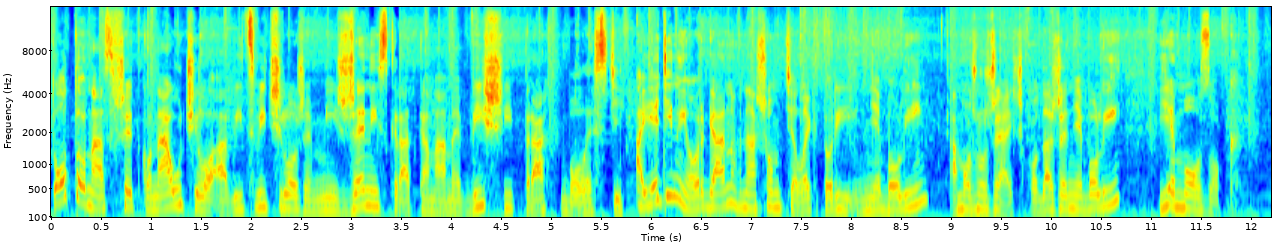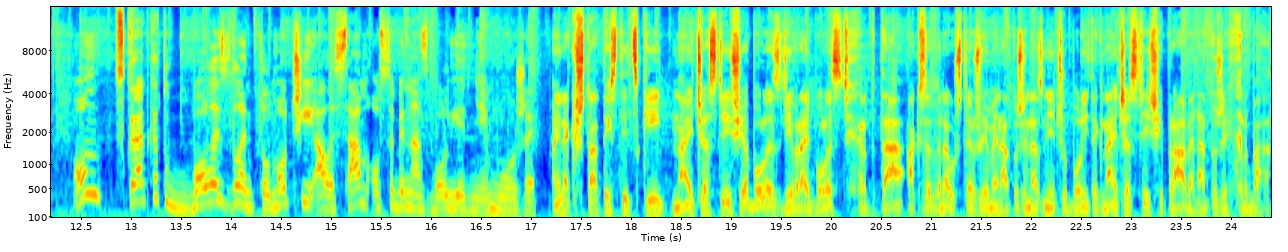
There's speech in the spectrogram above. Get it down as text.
toto nás všetko naučilo a vycvičilo, že my ženy skrátka máme vyšší prach bolesti. A jediný orgán v našom tele, ktorý nebolí, a možno, že aj škoda, že nebolí, je mozog. On skrátka tú bolesť len tlmočí, ale sám o sebe nás bolieť nemôže. A inak štatisticky najčastejšia bolesť je vraj bolesť chrbta. Ak sa teda už stiažujeme na to, že nás niečo bolí, tak najčastejšie práve na to, že chrbát.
